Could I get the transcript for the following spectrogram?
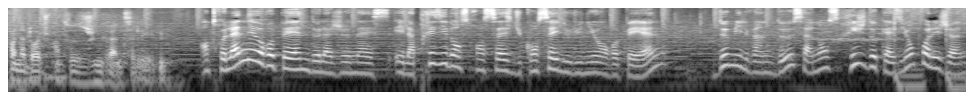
von der deutsch-französischen Grenze leben. Entre l'année européenne de la jeunesse et la présidence française du Conseil de l'Union européenne, 2022 s'annonce riche d'occasions pour les jeunes.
